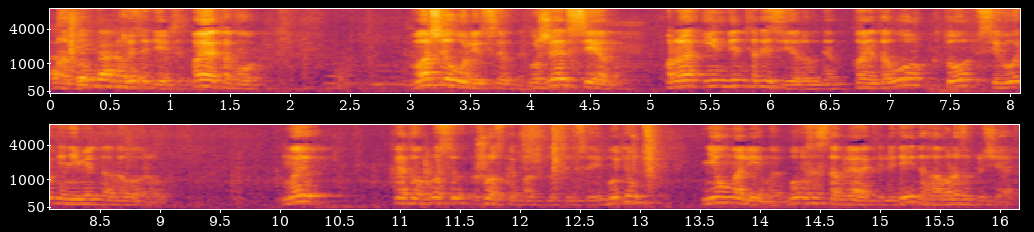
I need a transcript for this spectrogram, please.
А Продукт жизнедеятельности. Поэтому ваши улицы уже все проинвентаризированы в плане того, кто сегодня не имеет договоров. Мы к этому вопросу жестко относимся и будем неумолимы, будем заставлять людей договоры заключать.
